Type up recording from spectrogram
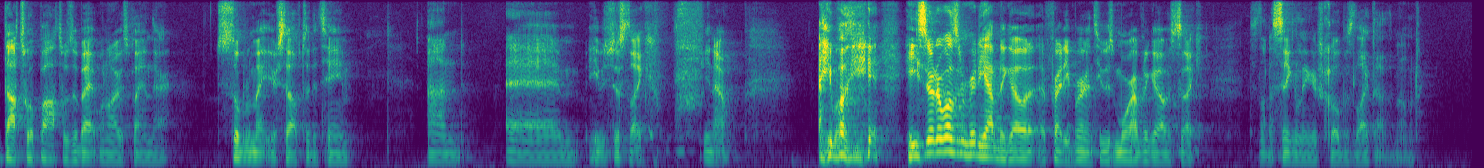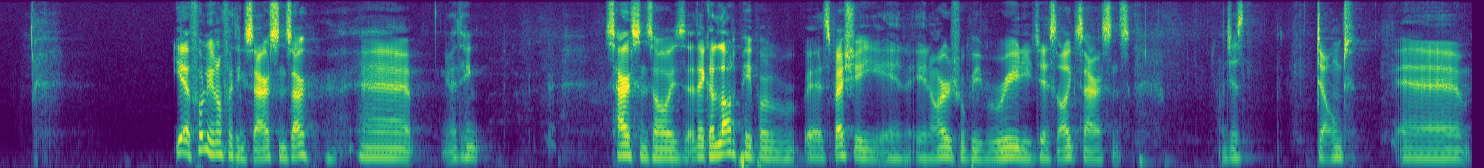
that's what Bath was about when I was playing there. Sublimate yourself to the team. And um, he was just like, you know, he, was, he, he sort of wasn't really having to go at Freddie Burns. He was more having to go, it's like, there's not a single English club that's like that at the moment. Yeah, fully enough, I think Saracens are. Uh, I think Saracens always like a lot of people, especially in, in Irish rugby, really dislike Saracens. I just don't. Um,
